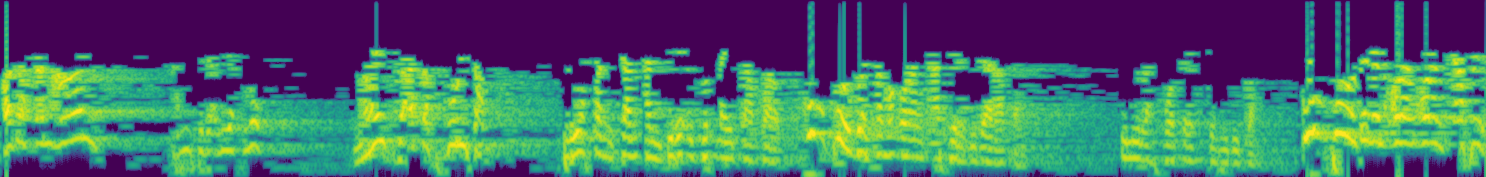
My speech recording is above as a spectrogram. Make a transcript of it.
Ada kanan. Kami tidak lihat loh. Naik ke atas buritam. Kelihatan kanan tidak ikut naik kapal. Kumpul bersama orang kafir di daratan. Inilah potret kehidupan. Kumpul dengan orang-orang kafir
